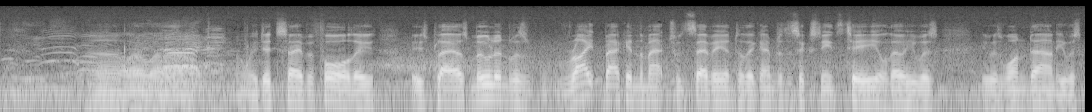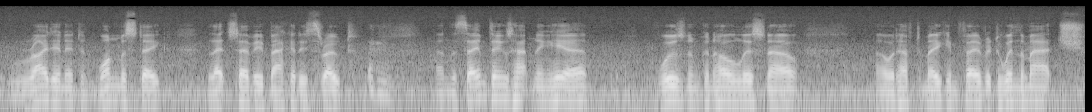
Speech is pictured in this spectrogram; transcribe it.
Oh, well, well, well. And we did say before, the, these players, Mouland was right back in the match with Seve until they came to the 16th tee, although he was he was one down, he was right in it, and one mistake let Seve back at his throat. and the same thing's happening here. Woosnam can hold this now. I would have to make him favourite to win the match.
